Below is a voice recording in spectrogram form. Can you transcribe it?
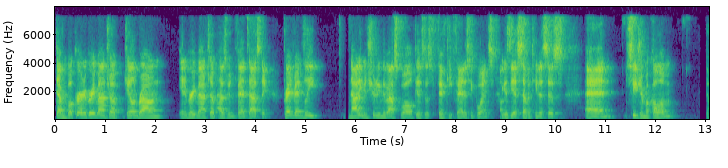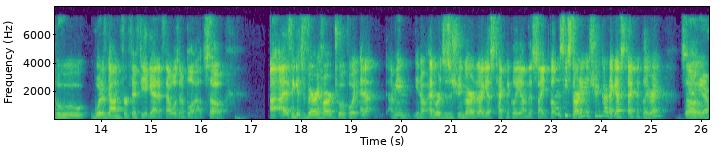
Devin Booker in a great matchup, Jaylen Brown in a great matchup has been fantastic. Fred VanVleet not even shooting the basketball gives us 50 fantasy points because he has 17 assists and CJ McCollum, who would have gone for 50 again if that wasn't a blowout. So I, think it's very hard to avoid. And I, mean, you know, Edwards is a shooting guard, I guess technically on this site, but is he starting at shooting guard? I guess technically, right? So yeah.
